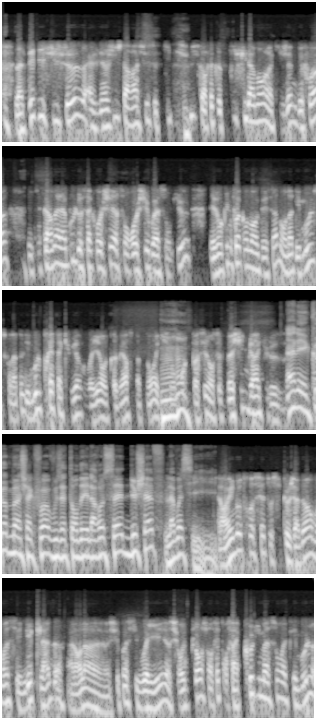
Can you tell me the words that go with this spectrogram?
la débissuceuse, elle vient juste arracher ce petit biscuit, en fait le petit filament là, qui gêne des fois et qui permet à la moule de s'accrocher à son rocher ou à son pieu. Et donc une fois qu'on a enlevé ça, ben, on a des moules, ce qu'on appelle des moules prêtes à cuire, vous voyez dans le commerce maintenant, et qui Mhm. vont passer dans cette machine miraculeuse. Allez, comme à chaque fois, vous attendez la recette du chef, la voici. Alors une autre recette aussi que j'adore, moi, c'est l'éclade. Alors là, euh, je sais pas si vous voyez, euh, sur une planche, en fait, on fait un colimaçon avec les moules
